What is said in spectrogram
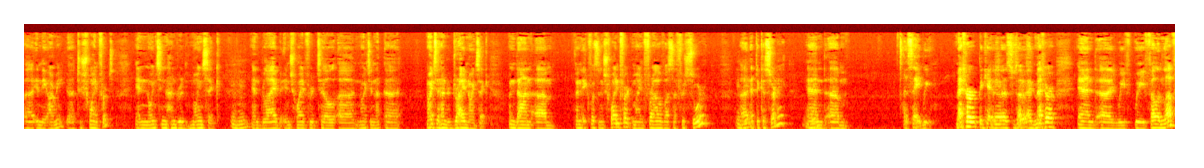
uh, in the army uh, to Schweinfurt in 1990 Mm-hmm. and bleib in Schweinfurt till uh, 19, uh, 1993. Und dann, um, wenn ich was in Schweinfurt, meine Frau was a Frisur uh, Mm-hmm. at the Kaserne. And um, I say we met her because Yeah, uh, I met her and uh, we we fell in love.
